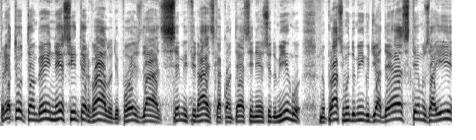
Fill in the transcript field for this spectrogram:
Preto, também nesse intervalo, depois das semifinais que acontecem nesse domingo, no próximo domingo, dia 10, temos aí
